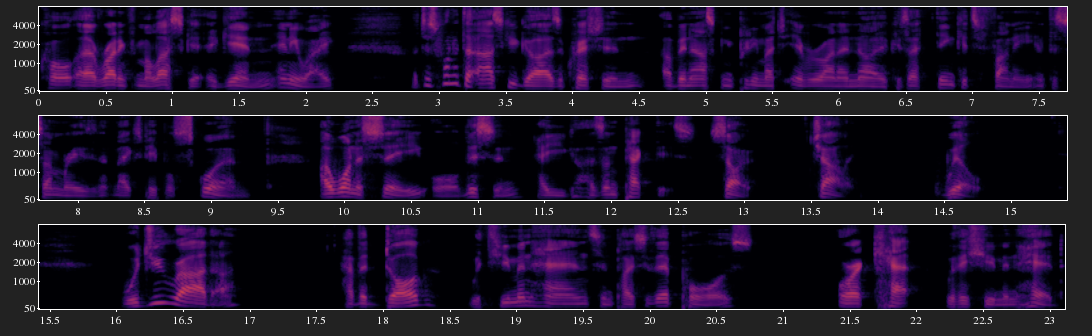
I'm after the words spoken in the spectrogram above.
call, uh, writing from Alaska again. Anyway, I just wanted to ask you guys a question I've been asking pretty much everyone I know because I think it's funny and for some reason it makes people squirm. I want to see or listen how you guys unpack this. So, Charlie, Will, would you rather have a dog with human hands in place of their paws or a cat with a human head?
